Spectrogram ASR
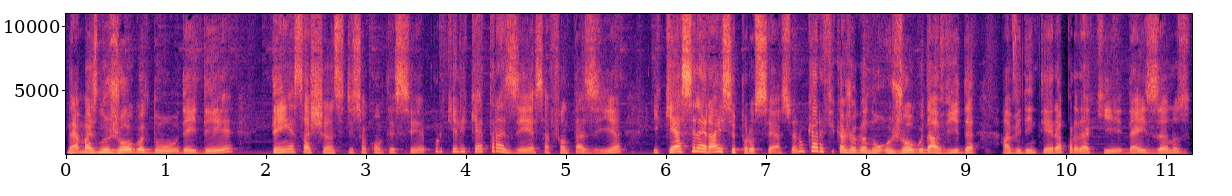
Né? Mas no jogo do D&D tem essa chance disso acontecer porque ele quer trazer essa fantasia e quer acelerar esse processo. Eu não quero ficar jogando o jogo da vida a vida inteira para daqui 10 anos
